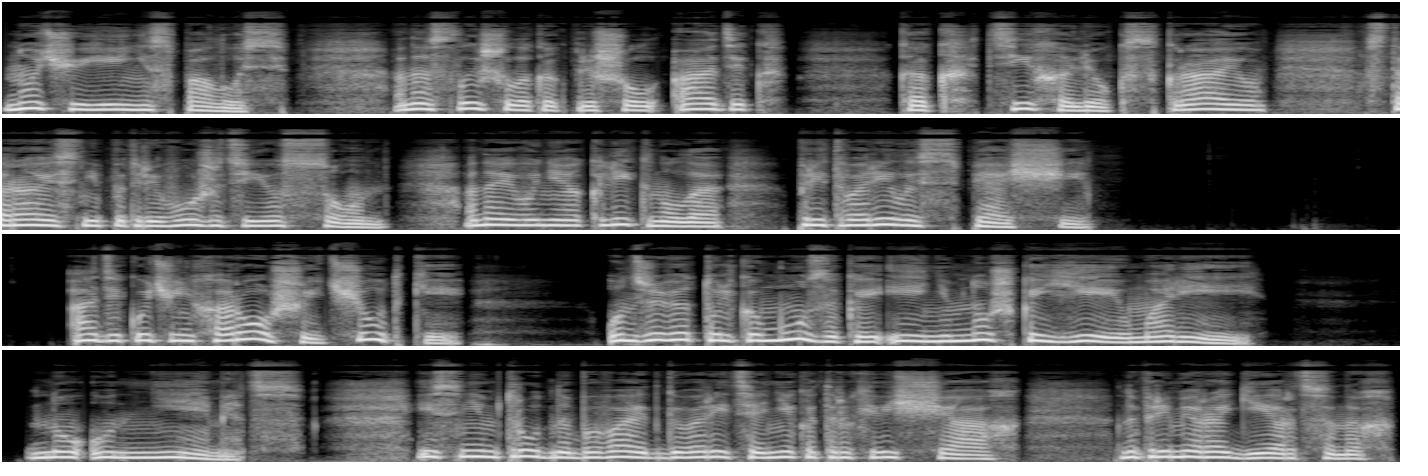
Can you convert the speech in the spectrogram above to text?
Ночью ей не спалось. Она слышала, как пришел Адик, как тихо лег с краю, стараясь не потревожить ее сон. Она его не окликнула, притворилась спящей. Адик очень хороший, чуткий. Он живет только музыкой и немножко ею, Марией. Но он немец, и с ним трудно бывает говорить о некоторых вещах, например, о Герценах.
